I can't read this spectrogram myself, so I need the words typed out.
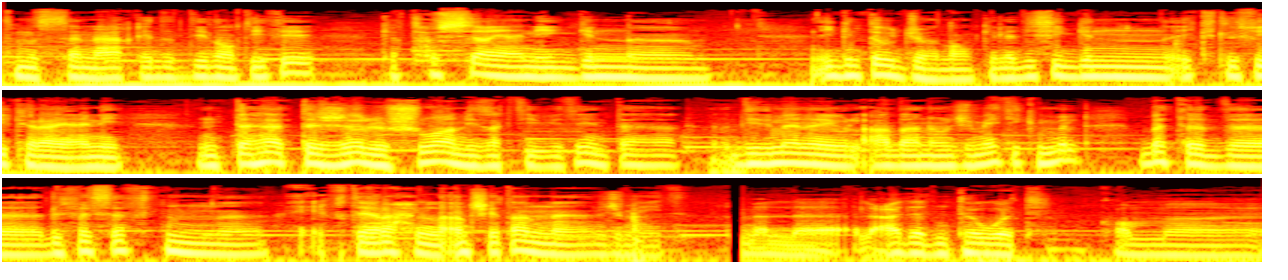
تمس العقيده ديدونتيتي كتحس يعني قلنا يقن توجه. دونك الا ديسي يقن يكت الفكرة يعني انتهى تجاه لو شوا لي زاكتيفيتي انتهى. دي مانا والاعضاء والجمعيه تكمل بات الفلسفة اقتراح الانشطه الجمعيه العدد نتوت كوم آه،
